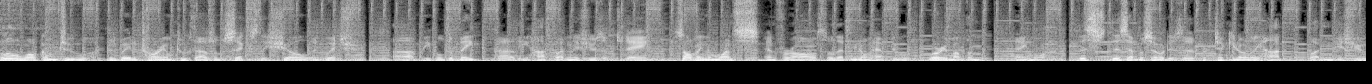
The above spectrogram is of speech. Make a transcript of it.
Hello and welcome to Debatorium 2006, the show in which uh, people debate uh, the hot button issues of today, solving them once and for all so that we don't have to worry about them anymore. This this episode is a particularly hot button issue,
